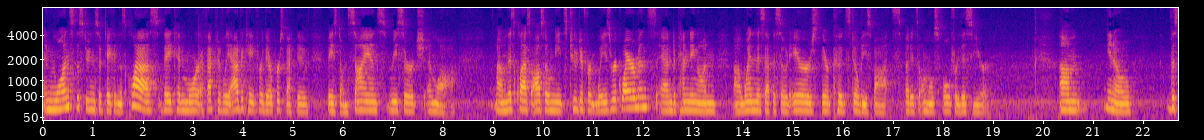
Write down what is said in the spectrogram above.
And once the students have taken this class, they can more effectively advocate for their perspective based on science, research, and law. Um, this class also meets two different ways requirements, and depending on uh, when this episode airs, there could still be spots, but it's almost full for this year. Um, you know, the,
